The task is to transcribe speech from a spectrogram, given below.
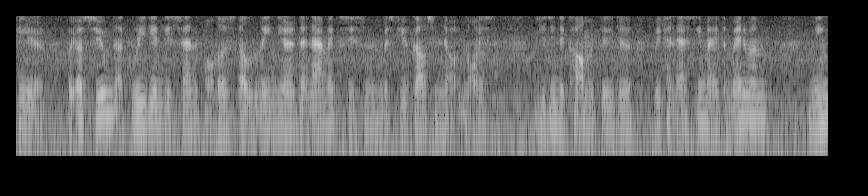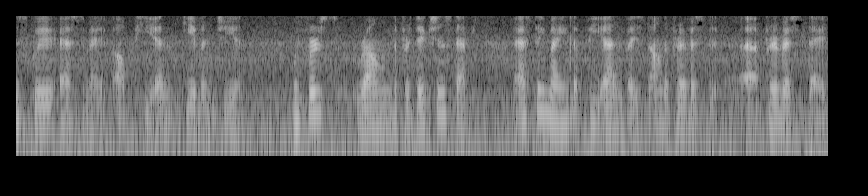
Here, we assume that gradient descent follows a linear dynamic system with two Gaussian noise. Using the Kalman filter, we can estimate the minimum mean square estimate of Pn given Gn. We first run the prediction step Estimate the Pn based on the previous, uh, previous state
